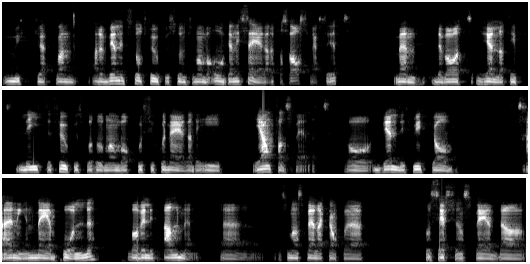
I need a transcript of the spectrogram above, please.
mycket att man hade väldigt stort fokus runt hur man var organiserade försvarsmässigt. Men det var ett relativt litet fokus på hur man var positionerade i, i anfallsspelet. Och väldigt mycket av träningen med boll var väldigt allmän. Eh, så man spelar kanske possession-spel där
